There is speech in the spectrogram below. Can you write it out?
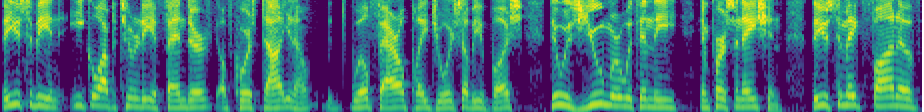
There used to be an equal opportunity offender. Of course, Don, you know, Will Ferrell played George W. Bush. There was humor within the impersonation. They used to make fun of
